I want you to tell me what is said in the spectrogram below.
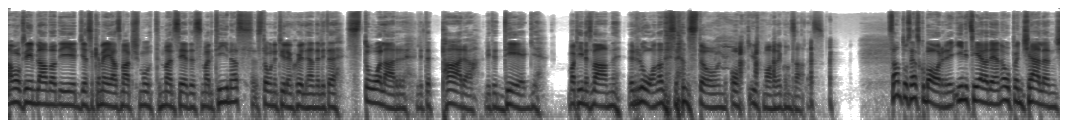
Han var också inblandad i Jessica Meyas match mot Mercedes Martinez. Stone är tydligen skyldig henne lite stålar, lite para, lite deg. Martinez vann, rånade sen Stone och utmanade Gonzales. Santos Escobar initierade en Open Challenge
